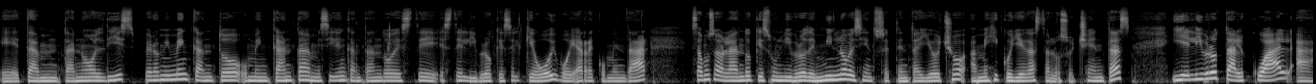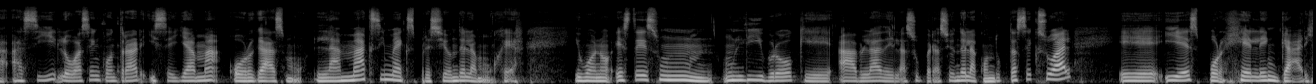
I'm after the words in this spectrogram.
eh, tan, tan oldies? Pero a mí me encantó o me encanta, me sigue encantando este, este libro, que es el que hoy voy a recomendar. Estamos hablando que es un libro de 1978, a México llega hasta los 80s, y el libro tal cual, así lo vas a encontrar y se llama Orgasmo, la máxima expresión de la mujer. Y bueno, este es un, libro que habla de la superación de la conducta sexual eh, y es por Helen Gary.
